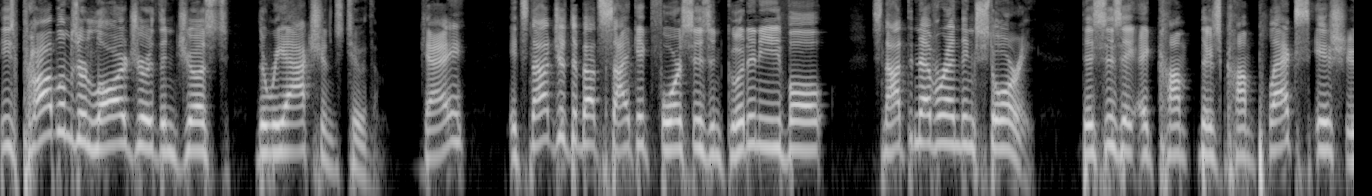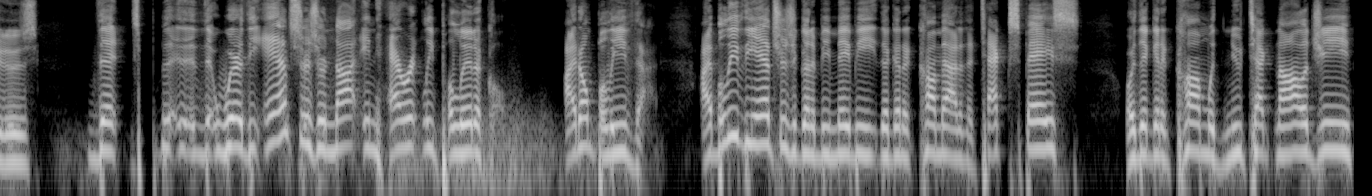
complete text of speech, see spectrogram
These problems are larger than just the reactions to them. Okay? It's not just about psychic forces and good and evil. It's not the never-ending story. This is a, a com- there's complex issues that, that where the answers are not inherently political. I don't believe that. I believe the answers are going to be maybe they're going to come out of the tech space or they're going to come with new technology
